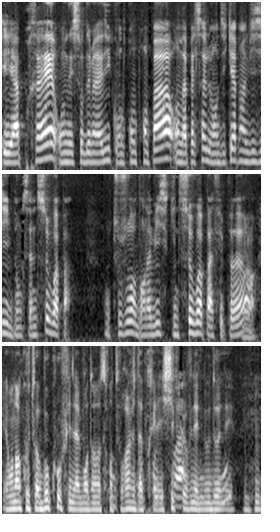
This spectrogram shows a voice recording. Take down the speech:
Et après, on est sur des maladies qu'on ne comprend pas. On appelle ça le handicap invisible, donc ça ne se voit pas. Donc toujours dans la vie, ce qui ne se voit pas fait peur. Et on en côtoie beaucoup finalement dans notre entourage, d'après les chiffres que vous venez de nous donner. Mhm.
